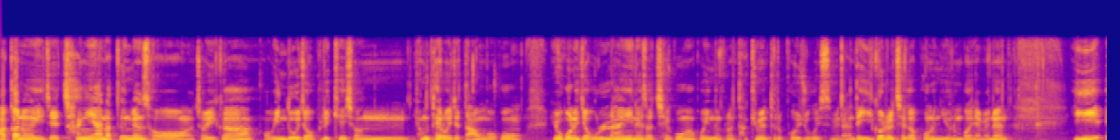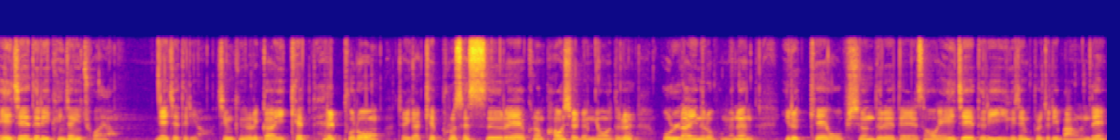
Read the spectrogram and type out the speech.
아까는 이제 창이 하나 뜨면서 저희가 Windows 어플리케이션 형태로 이제 나온 거고 요거는 이제 온라인에서 제공하고 있는 그런 document를 보여주고 있습니다. 근데 이거를 제가 보는 이유는 뭐냐면은 이 예제들이 굉장히 좋아요. 예제들이요. 지금 그러니까 이 get help로 저희가 get process의 그런 파워쉘 명령어들을 온라인으로 보면은 이렇게 옵션들에 대해서 예제들이 이그젠플들이 많은데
